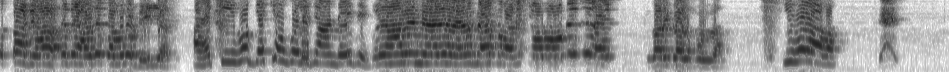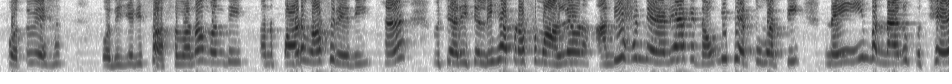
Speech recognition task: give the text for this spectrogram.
ਉਹ ਤੁਹਾਡੇ ਵਾਸਤੇ ਤੇ ਇਹੋ ਜਿਹੇ ਕੰਮ ਵੱਡੇ ਹੀ ਆ। ਆਏ ਕੀ ਹੋ ਗਿਆ? ਕਿਉਂ ਬੋਲੇ ਜਾਂਦੇ ਜੇ? ਓਏ ਆਵੇਂ ਮੈਂ ਆਇਆ ਮੈਂ ਪਤਾ ਨਹੀਂ ਕਿਉਂ ਆਉਣੇ ਤੇ ਇਹ ਗਾੜੀ ਗੱਲ ਸੁਣ ਲਾ। ਕੀ ਹੋਇਆ ਵਾ? ਪੁੱਤ ਵੇਖ ਉਹਦੀ ਜਿਹੜੀ ਸੱਸ ਵਾ ਨਾ ਅਮਨ ਦੀ ਅਨਪੜ੍ਹ ਵਾ ਸਿਰੇ ਦੀ ਹੈ? ਵਿਚਾਰੀ ਚੱਲੀ ਸੀ ਆਪਣਾ ਸਮਾਨ ਲਿਆਉਣ। ਆਂਦੀ ਇਹ ਮੈਂ ਲਿਆ ਕੇ ਦਊਂਗੀ ਫਿਰ ਤੂੰ ਵਰਤੀ। ਨਹੀਂ ਬੰਦਾ ਇਹਨੂੰ ਪੁੱਛੇ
